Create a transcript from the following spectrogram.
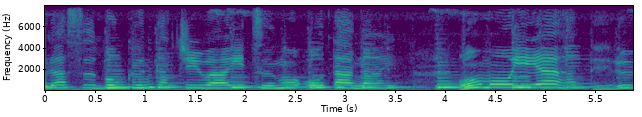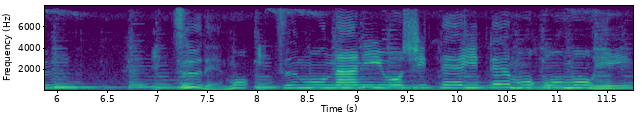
暮らす僕たちはいつもお互い思い合ってる。いつでもいつも何をしていても思い。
